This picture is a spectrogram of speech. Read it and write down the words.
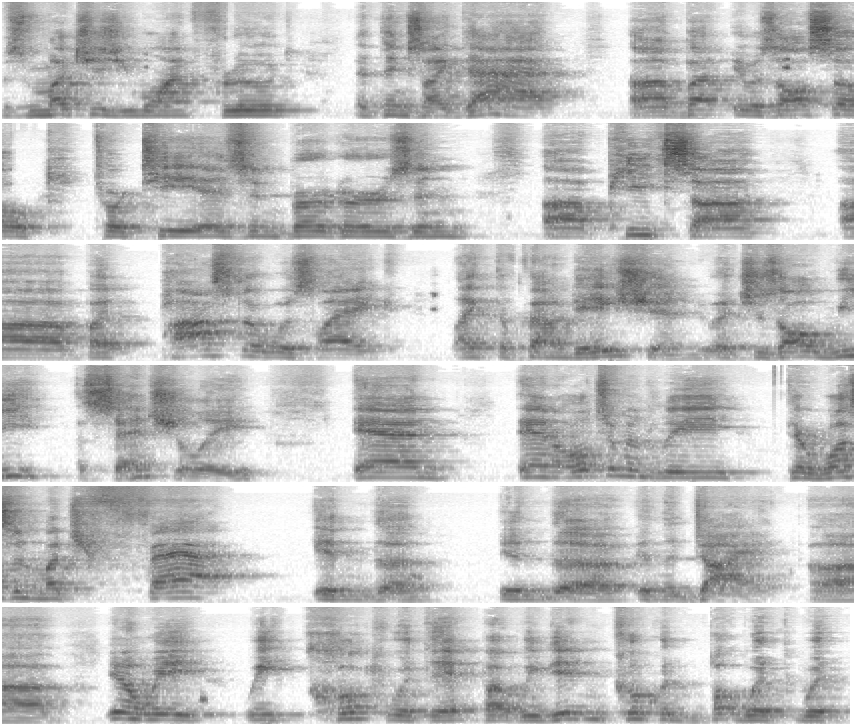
As much as you want fruit and things like that. Uh, but it was also tortillas and burgers and uh, pizza. Uh, but pasta was like like the foundation, which is all wheat essentially, and and ultimately there wasn't much fat in the in the in the diet. Uh, you know, we we cooked with it, but we didn't cook with with with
